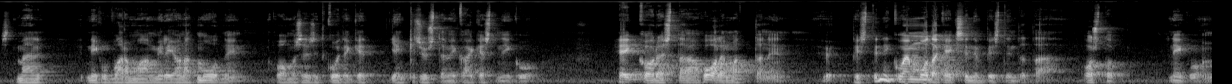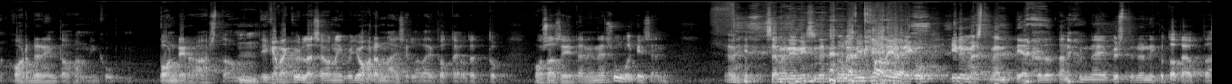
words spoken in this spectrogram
sitten mä niin kuin varmaan miljoonat muut, niin huomasin sitten kuitenkin, että jenkkisysteemi kaikesta niin kuin heikkoudestaan huolimatta, niin pistin, niin kuin en muuta keksin, niin pistin tota osto niin kuin orderin tuohon niin kuin bondirahastoon. Mm. Ikävä kyllä se on niin kuin johdannaisilla oli toteutettu osa siitä, niin ne sulki sen se meni niin, sinne tuli niin paljon niin kuin investmenttiä, että tota, niin ne ei pystynyt niin kuin toteuttamaan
